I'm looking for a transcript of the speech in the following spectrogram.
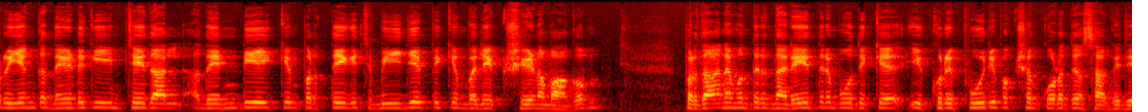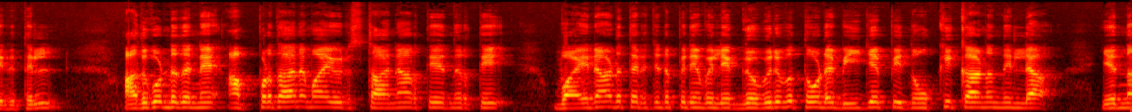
പ്രിയങ്ക നേടുകയും ചെയ്താൽ അത് എൻ ഡി എക്കും പ്രത്യേകിച്ച് ബി ജെ പിക്കും വലിയ ക്ഷീണമാകും. പ്രധാനമന്ത്രി നരേന്ദ്രമോദിക്ക് ഇക്കുറി ഭൂരിപക്ഷം കുറഞ്ഞ സാഹചര്യത്തിൽ. അതുകൊണ്ട് തന്നെ അപ്രധാനമായ ഒരു സ്ഥാനാർത്ഥിയെ നിർത്തി വയനാട് തെരഞ്ഞെടുപ്പിനെ വലിയ ഗൗരവത്തോടെ ബി ജെ പി നോക്കിക്കാണുന്നില്ല എന്ന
